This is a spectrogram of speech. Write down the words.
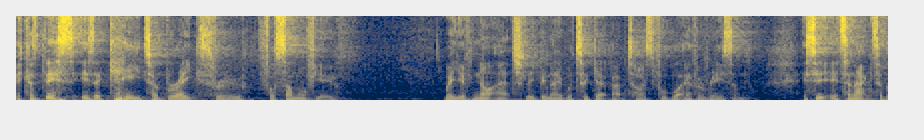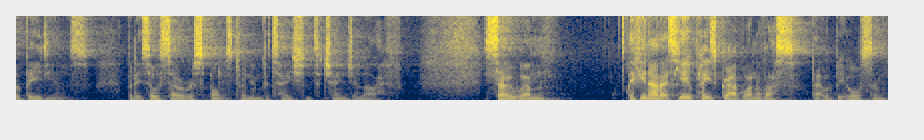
Because this is a key to breakthrough for some of you where you've not actually been able to get baptized for whatever reason. It's, it's an act of obedience, but it's also a response to an invitation to change your life. So um, if you know that's you, please grab one of us. That would be awesome.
